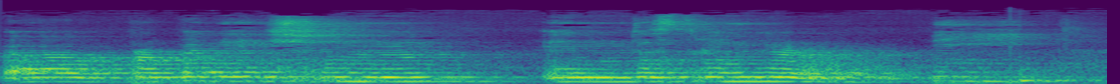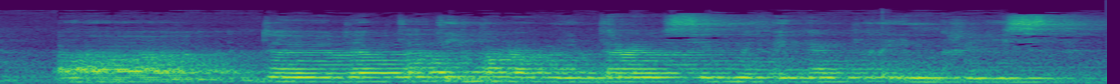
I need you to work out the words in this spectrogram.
uh, propagation in the stringer B, uh, the delta t parameter significantly increased.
